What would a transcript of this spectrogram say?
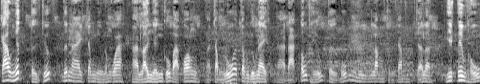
cao nhất từ trước đến nay trong nhiều năm qua. À, lợi nhuận của bà con à, trồng lúa trong vụ này à, đạt tối thiểu từ 45% trở lên. Việc tiêu thụ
